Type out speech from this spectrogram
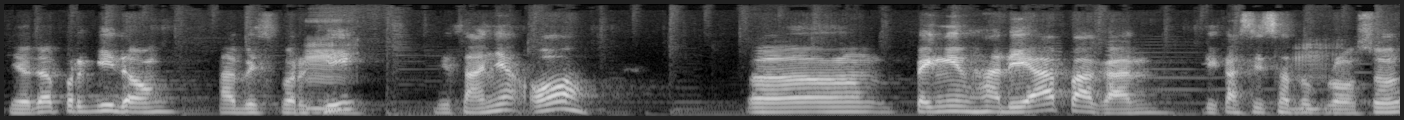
Ya udah pergi dong. Habis pergi ditanya, oh em, pengen hadiah apa kan? Dikasih satu Hmm. brosur,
